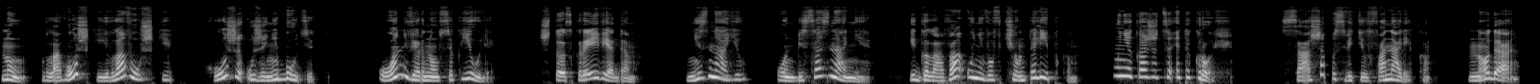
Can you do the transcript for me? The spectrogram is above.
Ну, в ловушке и в ловушке. Хуже уже не будет. Он вернулся к Юле. Что с краеведом? Не знаю. Он без сознания. И голова у него в чем-то липком. Мне кажется, это кровь». Саша посветил фонариком. «Ну да,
